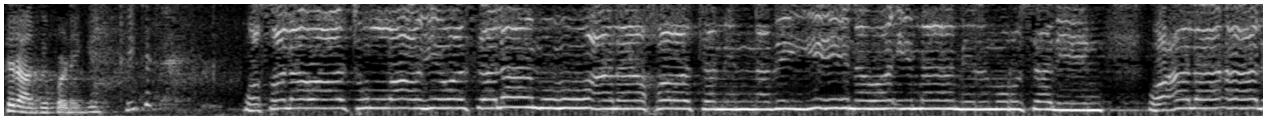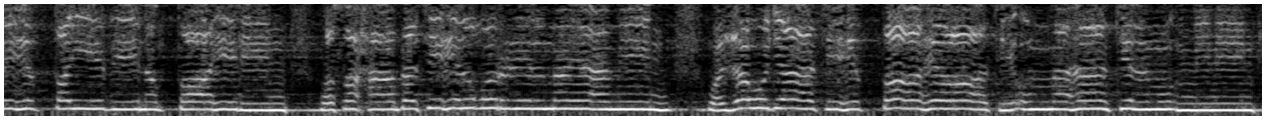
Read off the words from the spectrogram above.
پھر آگے پڑھیں گے، ٹھیک ہے؟ وصلوات الله وسلامه على خاتم النبيين وإمام المرسلين وعلى آله الطيبين الطاهرين وصحابته الغر الميامين وزوجاته الطاهرات أمهات المؤمنين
